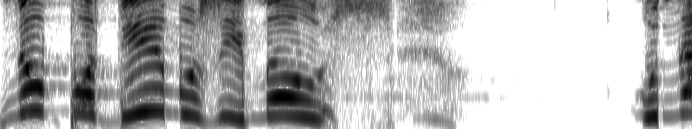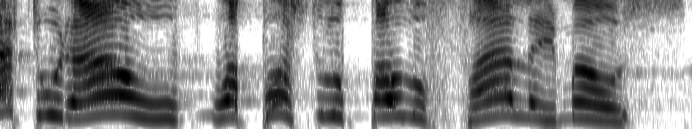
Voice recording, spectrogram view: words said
Não podemos, irmãos, o natural, o apóstolo Paulo fala, irmãos,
